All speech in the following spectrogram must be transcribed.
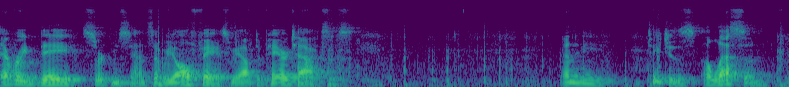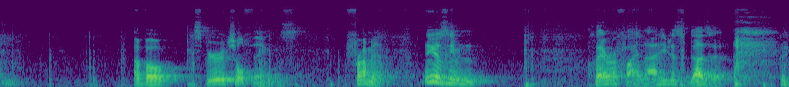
everyday circumstance that we all face. We have to pay our taxes. And then he teaches a lesson about spiritual things from it. And he doesn't even clarify that. He just does it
